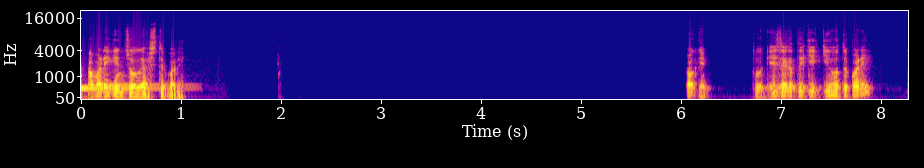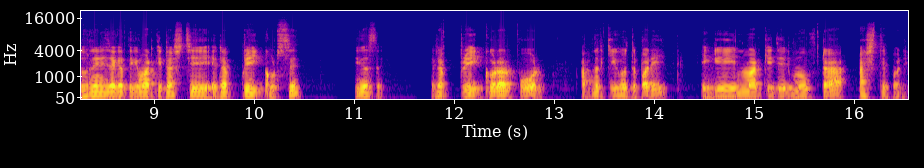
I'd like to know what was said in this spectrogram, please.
আবার এগেইন চলে আসতে পারে। ওকে তো এই জায়গা থেকে কি হতে পারে? ধরেন এই জায়গা থেকে মার্কেট আসছে, এটা ব্রেক করছে। ঠিক আছে? এটা ব্রেক করার পর আপনার কি হতে পারে? এগেইন মার্কেটের মুভটা আসতে পারে।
